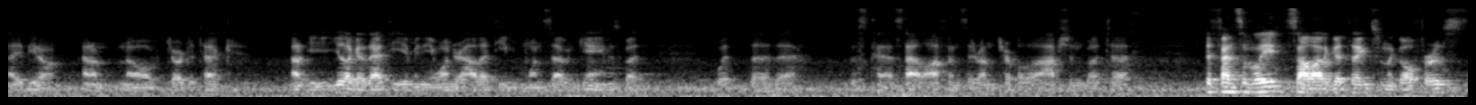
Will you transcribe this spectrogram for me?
I, you know, I don't know if Georgia Tech. I don't, you, you look at that team and you wonder how that team won seven games, but with the, the this kind of style of offense, they run the triple option. But uh, defensively, saw a lot of good things from the Gophers.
